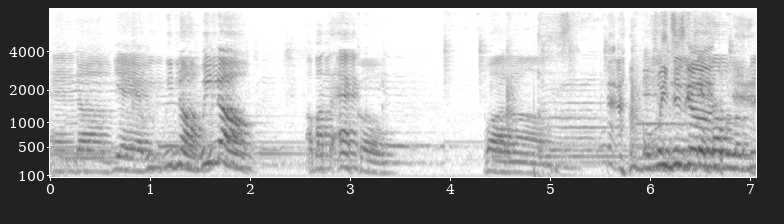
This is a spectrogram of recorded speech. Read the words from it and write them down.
And um, yeah, yeah, we, we know, we know about the echo, but um, it's we just get gonna. double of me.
